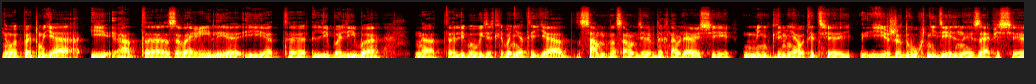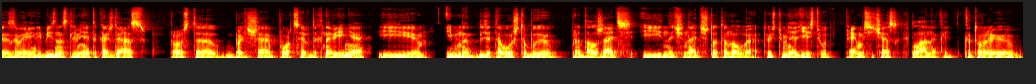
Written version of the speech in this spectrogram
Вот, поэтому я и от э, «Заварили», и от э, «Либо-либо» от либо выйдет, либо нет. я сам на самом деле вдохновляюсь, и для меня вот эти ежедвухнедельные записи «Заварили бизнес», для меня это каждый раз просто большая порция вдохновения, и именно для того, чтобы продолжать и начинать что-то новое. То есть у меня есть вот прямо сейчас планы, которые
